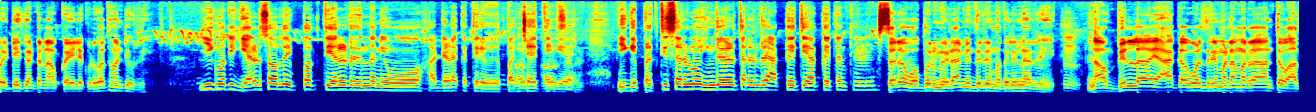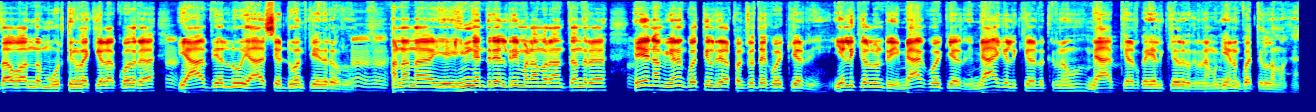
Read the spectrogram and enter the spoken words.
ಬಡ್ಡಿ ಗಂಟ ನಾವು ಕೈಲಿ ಕೊಡ್ಬೋದು ಹೊಂಟಿವ್ರಿ. ಈಗ ಮತ್ತೆ ಈಗ ಎರಡ್ ಸಾವಿರದ ಇಪ್ಪತ್ತೆರಡರಿಂದ ನೀವು ಅಡ್ಡಾಡಕತ್ತೀರಿ ಪಂಚಾಯತಿಗೆ. ಈಗ ಪ್ರತಿ ಸರಿನೂ ಹಿಂಗ ಹೇಳ್ತಾರನ್ರಿ ಆಕೈತಿ ಆಕೈತಿ ಅಂತ ಹೇಳಿ? ಸರ್ ಒಬ್ಬರು ಮೇಡಮ್ ಇದ್ರಿ ಮೊದಲಿನ ರೀ ನಾವು ಬಿಲ್ ಯಾಕೆ ಆಗೋಲ್ದ್ರಿ ಮೇಡಮರ ಅಂತ ಅದ ಒಂದು ಮೂರು ತಿಂಗಳ ಕೇಳಕ್ ಹೋದ್ರ ಯಾವ ಬಿಲ್ಲು ಯಾವ ಶೆಡ್ಡು ಅಂತ ಕೇಳಿದ್ರು ಅವರು. ಅಣ್ಣ ನಾ ಹಿಂಗಂದ್ರಿ ಅಲ್ರಿ ಮೇಡಮರ ಅಂತಂದ್ರ ಏ ನಮ್ಗೆ ಏನೋ ಗೊತ್ತಿಲ್ರಿ ಪಂಚಾಯತ್ಗೆ ಹೋಗಿ ಕೇಳ್ರಿ. ಎಲ್ಲಿ ಕೇಳೋಣ್ರಿ ಮ್ಯಾಗ ಹೋಗಿ ಕೇಳ್ರಿ. ಮ್ಯಾಗ ಎಲ್ಲಿ ಕೇಳ್ಬೇಕ್ರಿ ನಾವು? ಮ್ಯಾಗ ಕೇಳ್ಬೇಕ ಎಲ್ಲಿ ಕೇಳ್ಬೇಕ್ರಿ? ನಮ್ಗೆ ಏನೋ ಗೊತ್ತಿಲ್ಲ ನಮಗೆ.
